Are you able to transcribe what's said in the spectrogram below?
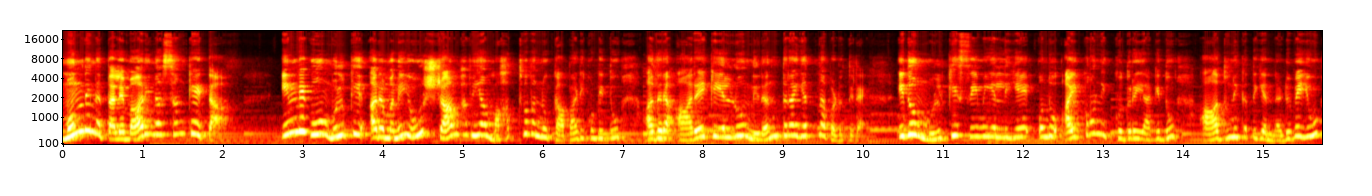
ಮುಂದಿನ ತಲೆಮಾರಿನ ಸಂಕೇತ. ಇಂದಿಗೂ ಮುಲ್ಕಿ ಅರಮನೆಯು ಶಾಂಭವಿಯ ಮಹತ್ವವನ್ನು ಕಾಪಾಡಿಕೊಂಡಿದ್ದು, ಅದರ ಆರೈಕೆಯಲ್ಲೂ ನಿರಂತರ ಯತ್ನ ಪಡುತ್ತಿದೆ ಇದು ಮುಲ್ಕಿ ಸೀಮೆಯಲ್ಲಿಯೇ ಒಂದು ಐಕಾನಿಕ್ ಕುದುರೆಯಾಗಿದ್ದು, ಆಧುನಿಕತೆಯ ನಡುವೆಯೂ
